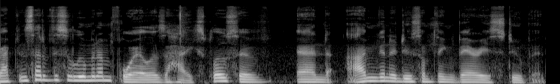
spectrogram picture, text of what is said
Wrapped inside of this aluminum foil is a high explosive, and I'm gonna do something very stupid.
